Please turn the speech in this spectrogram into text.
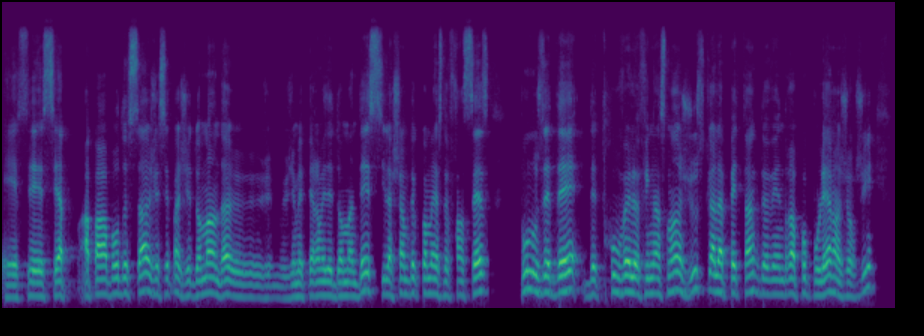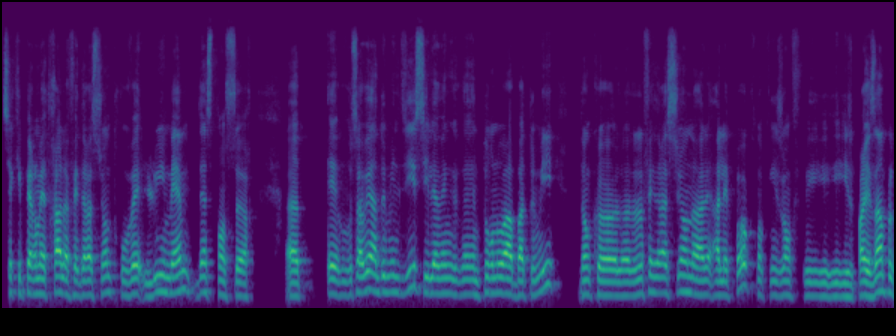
Et c'est à, à, rapport de ça, je ne sais pas, je demande, hein, je, me permets de demander si la Chambre de commerce de française pour nous aider de trouver le financement jusqu'à la pétanque deviendra populaire en Georgie, ce qui permettra à la fédération de trouver lui-même des sponsors. Euh, et vous savez, en 2010, il y avait un, tournoi à Batumi. Donc, euh, la, fédération à, l'époque, donc ils ont, par exemple,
